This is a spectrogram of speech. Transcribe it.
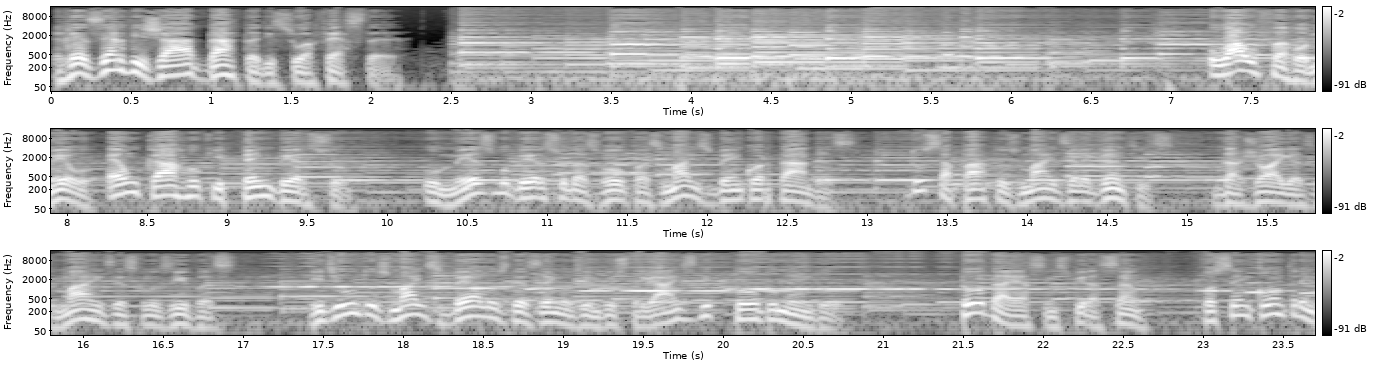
Reserve já a data de sua festa. O Alfa Romeo é um carro que tem berço. O mesmo berço das roupas mais bem cortadas, dos sapatos mais elegantes, das joias mais exclusivas e de um dos mais belos desenhos industriais de todo o mundo. Toda essa inspiração você encontra em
